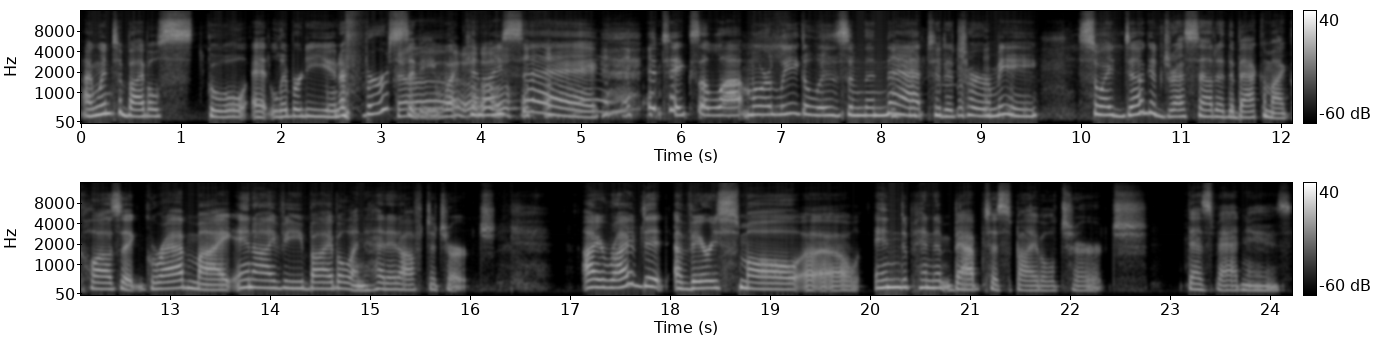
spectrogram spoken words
I went to Bible school at Liberty University. What can I say? It takes a lot more legalism than that to deter me. So I dug a dress out of the back of my closet, grabbed my NIV Bible, and headed off to church. I arrived at a very small uh, independent Baptist Bible church. That's bad news.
